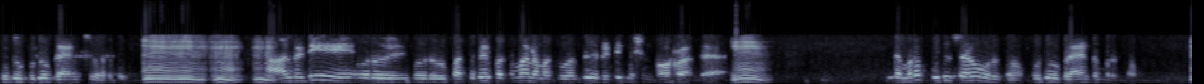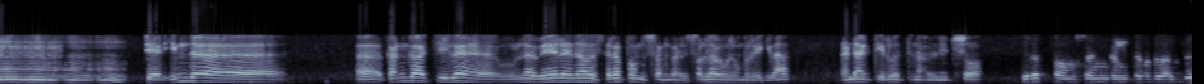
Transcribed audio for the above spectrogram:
புது புது பிராண்ட்ஸ் வருது. ஆல்ரெடி ஒரு ஒரு பத்து பேர் பக்கமா நமக்கு வந்து நெட்டிங் மிஷின் போடுறாங்க. ம். இந்த முறை புதுசாவும் இருக்கும். புது பிராண்டும் இருக்கும். சரி இந்த அஹ், கண்காட்சியில உள்ள வேற ஏதாவது சிறப்பம்சங்கள் சொல்ல விரும்புறீங்களா? ரெண்டாயிரத்தி இருபத்தி நாலு நிமிஷம் சிறப்பு அம்சங்கள்ங்கிறது வந்து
